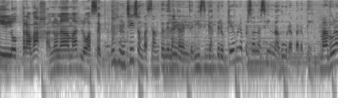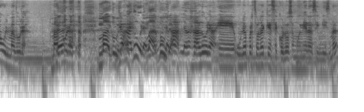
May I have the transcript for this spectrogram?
y lo trabaja, no nada más lo acepta. Sí, son bastantes de las características, pero ¿qué es una persona así madura para ti? ¿Madura o inmadura? Madura. madura. madura. Madura. madura. Eh, una persona que se conoce muy bien a sí misma,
